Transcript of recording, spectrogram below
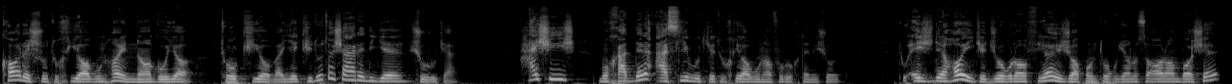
کارش رو تو خیابون های ناگویا، توکیو و یکی دو تا شهر دیگه شروع کرد. هشیش مخدر اصلی بود که تو خیابون ها فروخته می‌شد. تو اجده هایی که جغرافیای ژاپن تو اقیانوس آرام باشه،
